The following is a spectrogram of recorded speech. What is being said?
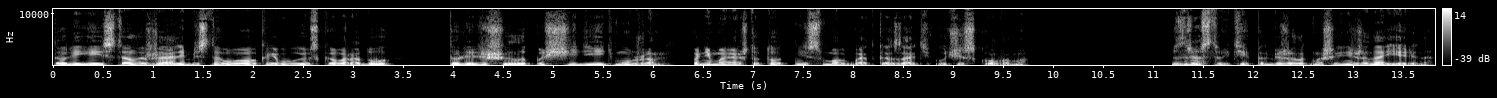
То ли ей стало жаль без того кривую сковороду, то ли решила пощадить мужа, понимая, что тот не смог бы отказать участковому. «Здравствуйте», — подбежала к машине жена Ерина.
